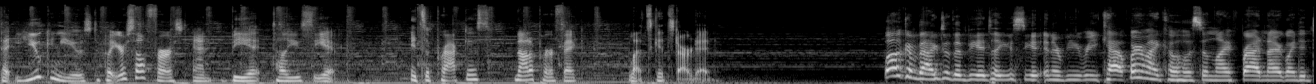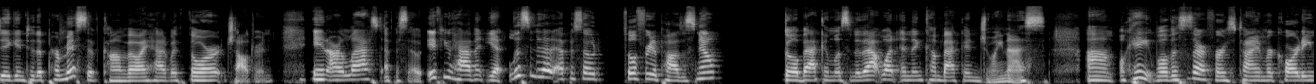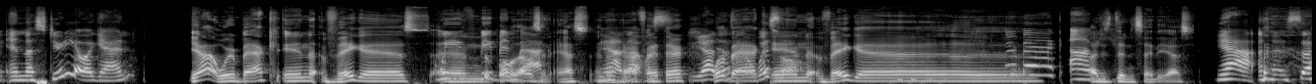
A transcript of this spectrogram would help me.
that you can use to put yourself first and be it till you see it. It's a practice, not a perfect. Let's get started. Welcome back to the Be It Till You See It interview recap, where my co host in life, Brad, and I are going to dig into the permissive convo I had with Thor Challgren in our last episode. If you haven't yet listened to that episode, feel free to pause us now, go back and listen to that one, and then come back and join us. Um, okay, well, this is our first time recording in the studio again. Yeah, we're back in Vegas. We've- and we've been oh, that was an S and Yeah, a that half right there. yeah, we're that's like back in Vegas. We're back. Um, I just didn't say the S. yeah. so.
